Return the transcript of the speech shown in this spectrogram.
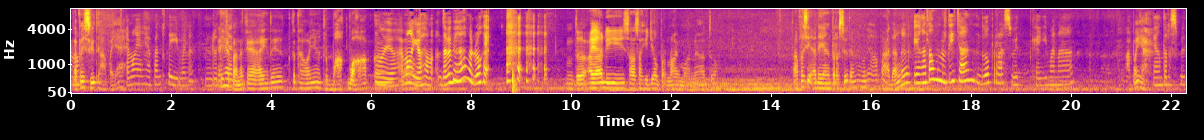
Tapi sweet ya apa ya? emang yang heaven tuh kayak gimana menurut Eh? Heaven kayak aing teh ketawanya terbahak-bahak. oh iya emang iya sama tapi biasanya sama dulu kayak Untuk aya di salah satu hijau pernah yang mana tuh. Apa sih ada yang tersweet emang mana apa? Ada nggak? ya nggak tahu. Menurut Ican dulu pernah sweet kayak gimana? Apa ya? yang tersweet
